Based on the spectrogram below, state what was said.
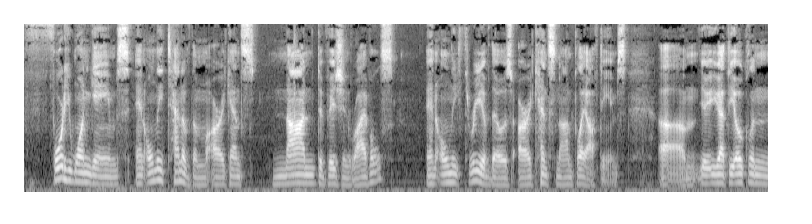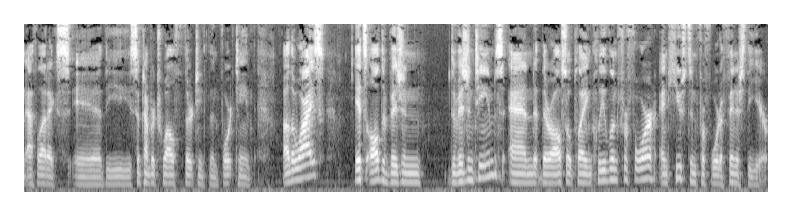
41 games, and only 10 of them are against non-division rivals, and only three of those are against non-playoff teams. Um, you, you, got the Oakland Athletics uh, the September 12th, 13th, and 14th. Otherwise, it's all division division teams, and they're also playing Cleveland for four and Houston for four to finish the year.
